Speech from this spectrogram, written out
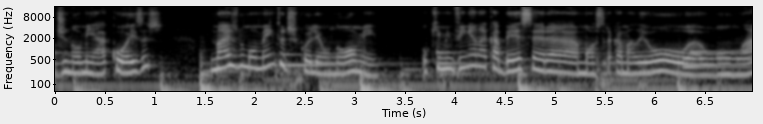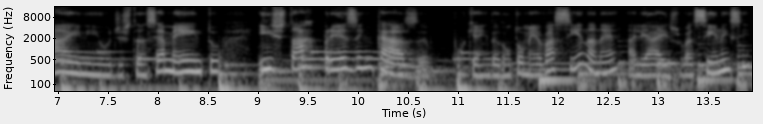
de nomear coisas, mas no momento de escolher o um nome, o que me vinha na cabeça era a mostra camaleoa, o online, o distanciamento e estar presa em casa, porque ainda não tomei a vacina, né? Aliás, vacinem-se.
